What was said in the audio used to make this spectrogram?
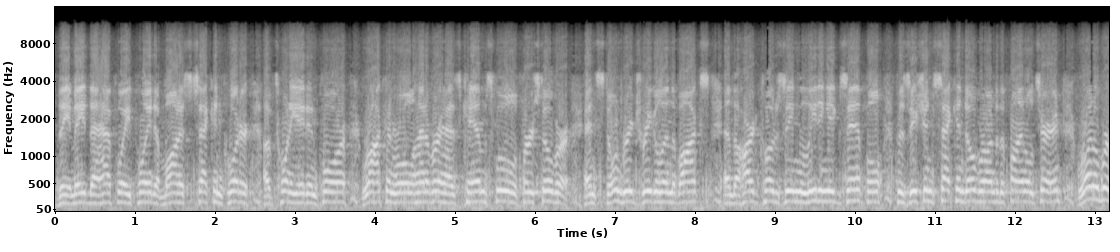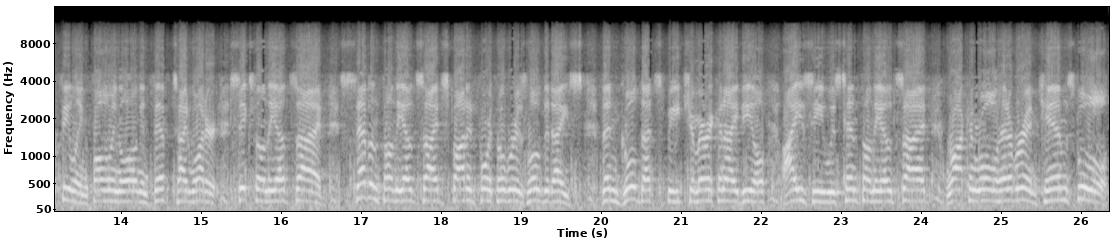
They made the halfway point a modest second quarter of 28 and 4. Rocknroll Hanover has Cam's Spool first over and Stonebridge Regal in the box and the hard closing leading example positioned second over onto the final turn. Run over Feeling following along in fifth. Tidewater sixth on the outside. Seventh on the outside. Spotted fourth over is Load the Dice. Then Gold Dust Beach, American Ideal. IZ was 10th on the outside. Rocknroll Hanover and Cam's Spool.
